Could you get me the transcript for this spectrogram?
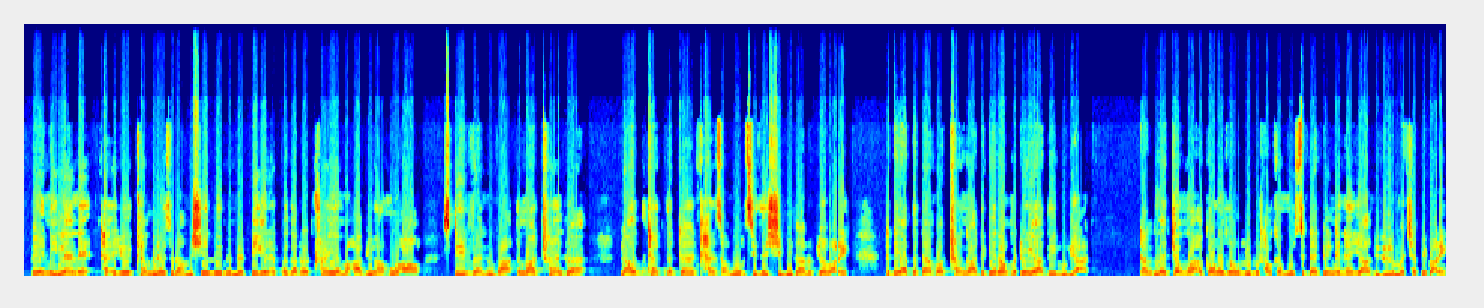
။ဘယ်နည်းလမ်းနဲ့ထပ်အရွေးခံမလဲဆိုတာမရှင်းသေးပေမဲ့ပြီးခဲ့တဲ့ဘက်ကတော့ Trump ရဲ့မဟာဗျူဟာမှုဟောင်း Steve Bannon ကသမ္မတ Trump အတွက်နောက်ထပ်သက်တမ်းထမ်းဆောင်ဖို့အစီအစဉ်ရှိပြီးသားလို့ပြောပါတယ်။တတိယသက်တမ်းပေါ် Trump ကတကယ်တော့မတွေးရသေးဘူးဗျ။ ဒါပေမဲ့ကျုံမှာအကောင်းဆုံးလူလူထောက်ခံမှုစစ်တမ်းကင်းကင်းနဲ့ရနေတယ်လို့မှတ်ချက်ပေးပါတယ်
